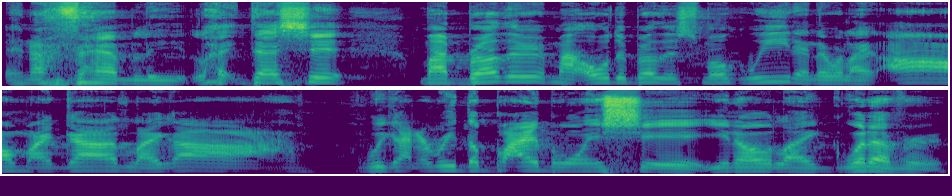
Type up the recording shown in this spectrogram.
in our family. Like that shit. My brother, my older brother, smoked weed, and they were like, "Oh my god, like ah, we gotta read the Bible and shit," you know, like whatever.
